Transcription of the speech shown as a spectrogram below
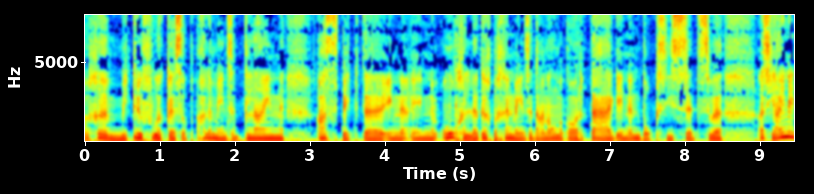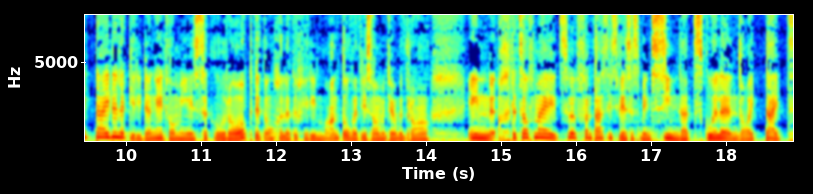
gemikrofokus op alle mense klein aspekte en en ongelukkig begin mense dan al mekaar tag en in boksies sit. So as jy net tydelik hierdie ding het waarmee jy sukkel raak dit ongelukkig hierdie mantel wat jy saam met jou moet dra. En ag dit sal vir my so fantasties wees as mens sien dat skole in daai tyd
